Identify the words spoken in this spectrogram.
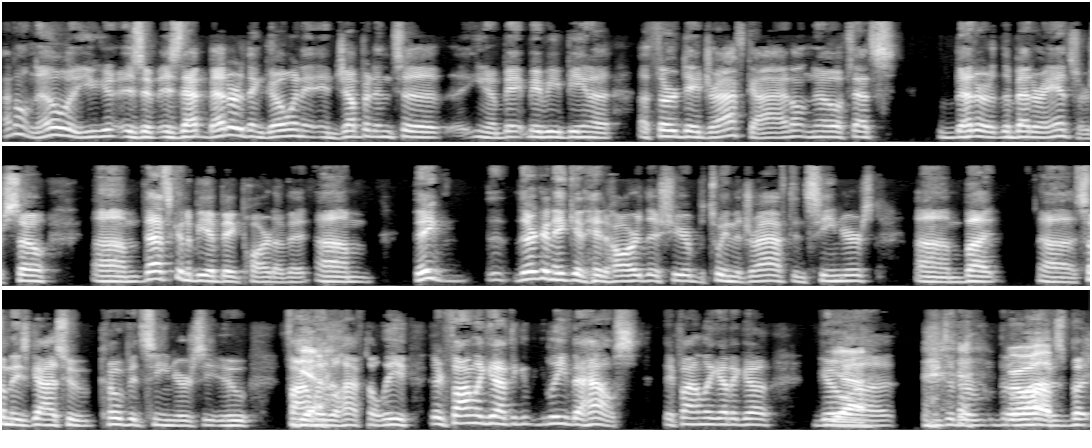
I don't know. You is it is that better than going and jumping into you know maybe being a, a third day draft guy? I don't know if that's better the better answer. So um, that's going to be a big part of it. Um, they they're going to get hit hard this year between the draft and seniors. Um, but uh, some of these guys who COVID seniors who finally yeah. will have to leave, they're finally going to have to leave the house. They finally got to go go yeah. uh, into their, their lives. But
